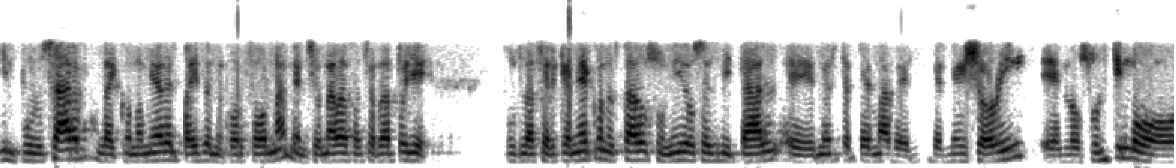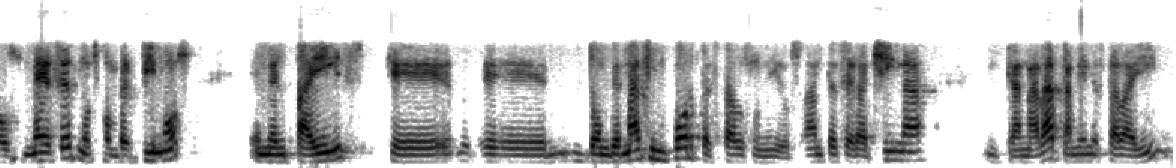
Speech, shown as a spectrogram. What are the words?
impulsar la economía del país de mejor forma. Mencionabas hace rato, oye, pues la cercanía con Estados Unidos es vital eh, en este tema del, del nearshoring. En los últimos meses nos convertimos en el país que eh, donde más importa Estados Unidos. Antes era China y Canadá también estaba ahí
